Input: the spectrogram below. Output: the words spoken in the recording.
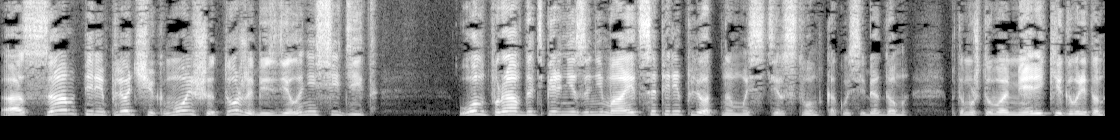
А сам переплетчик Мойши тоже без дела не сидит. Он, правда, теперь не занимается переплетным мастерством, как у себя дома, потому что в Америке, говорит он,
